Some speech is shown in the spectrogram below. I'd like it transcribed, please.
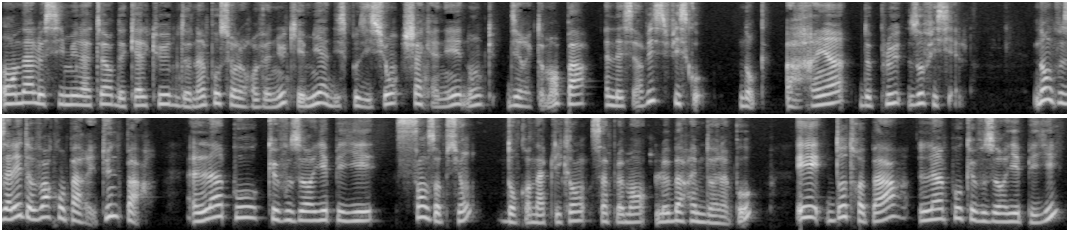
on a le simulateur de calcul de l'impôt sur le revenu qui est mis à disposition chaque année, donc directement par les services fiscaux. Donc rien de plus officiel. Donc vous allez devoir comparer d'une part l'impôt que vous auriez payé sans option, donc en appliquant simplement le barème de l'impôt, et d'autre part l'impôt que vous auriez payé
